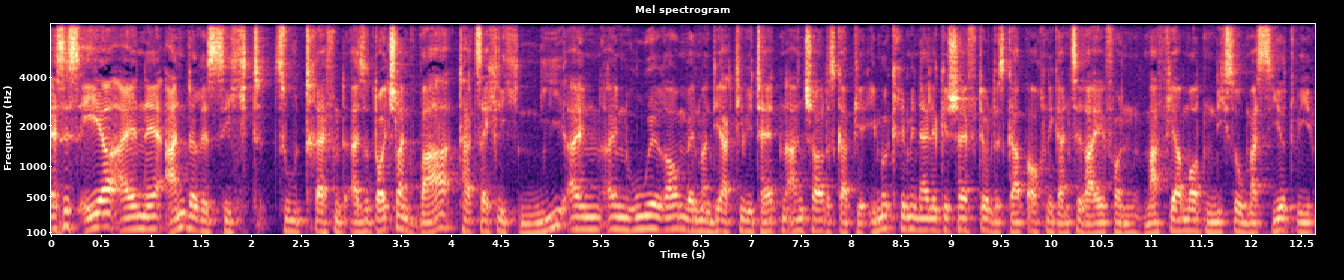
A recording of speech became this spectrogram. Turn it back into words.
Es ist eher eine andere Sicht zutreffend. Also Deutschland war tatsächlich nie ein, ein Ruheraum, wenn man die Aktivitäten anschaut. Es gab hier immer kriminelle Geschäfte und es gab auch eine ganze Reihe von Mafiamorden, nicht so massiert wie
